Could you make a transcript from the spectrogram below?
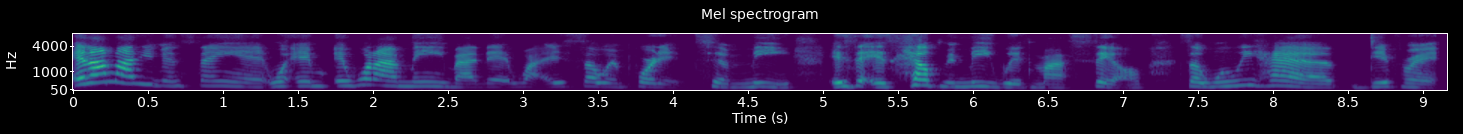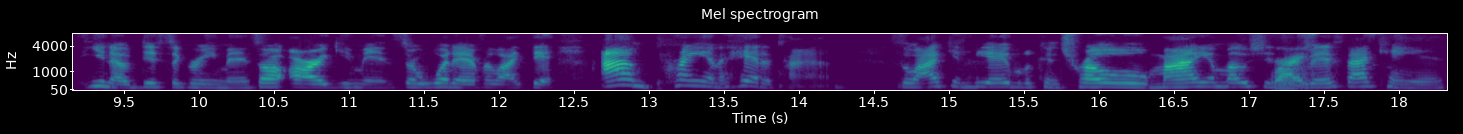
And I'm not even saying, well, and, and what I mean by that, why it's so important to me is that it's helping me with myself. So when we have different, you know, disagreements or arguments or whatever like that, I'm praying ahead of time so I can be able to control my emotions Right. as best I can,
